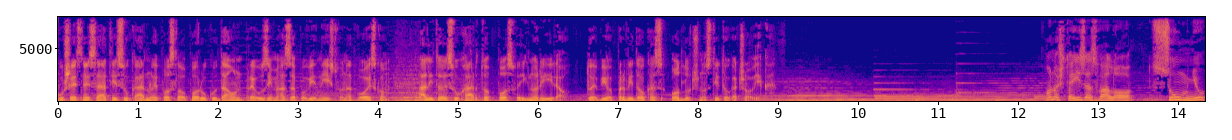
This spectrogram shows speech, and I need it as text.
U 16 sati Sukarno je poslao poruku da on preuzima zapovjedništvo nad vojskom, ali to je Suharto posve ignorirao. To je bio prvi dokaz odlučnosti toga čovjeka. Ono što je izazvalo sumnju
